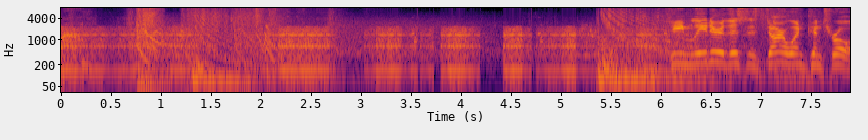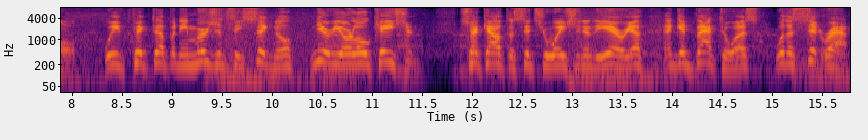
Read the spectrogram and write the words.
Oh, Team leader, this is Darwin Control. We've picked up an emergency signal near your location. Check out the situation in the area and get back to us with a sitrep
